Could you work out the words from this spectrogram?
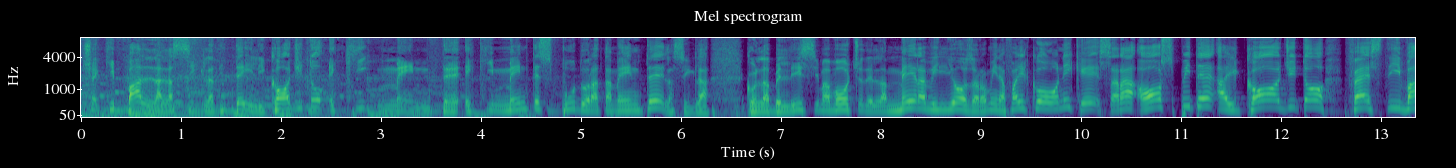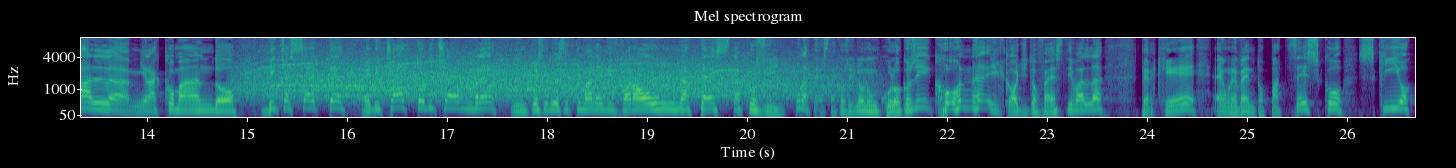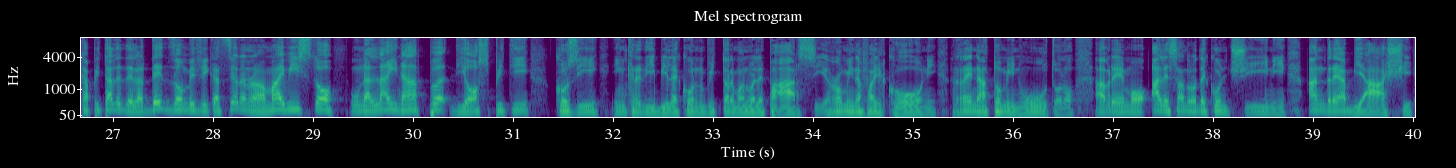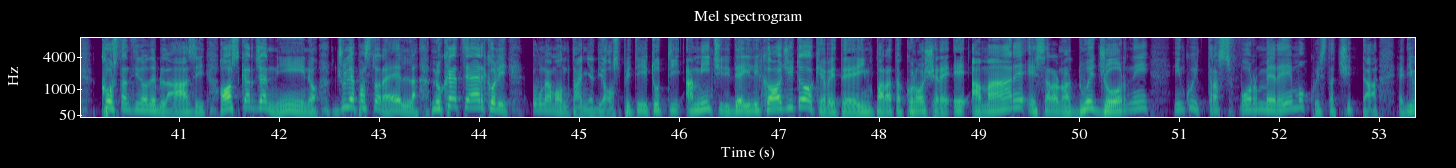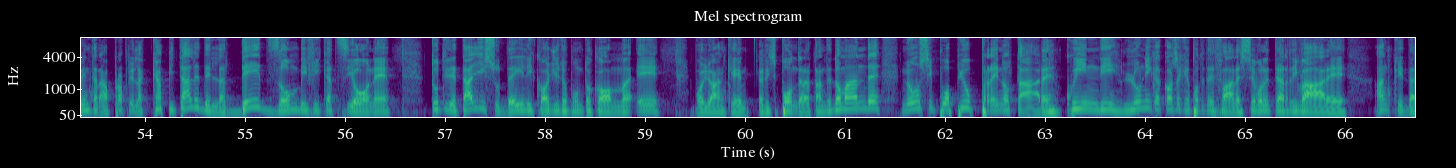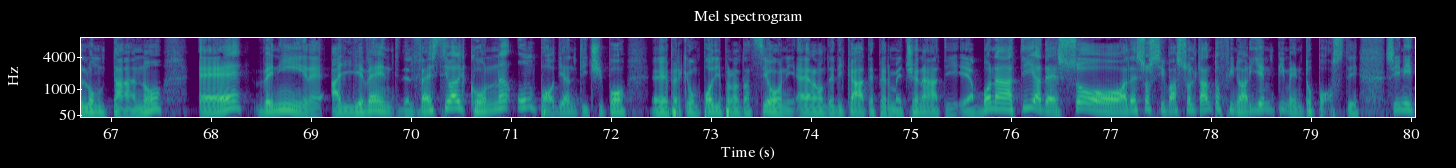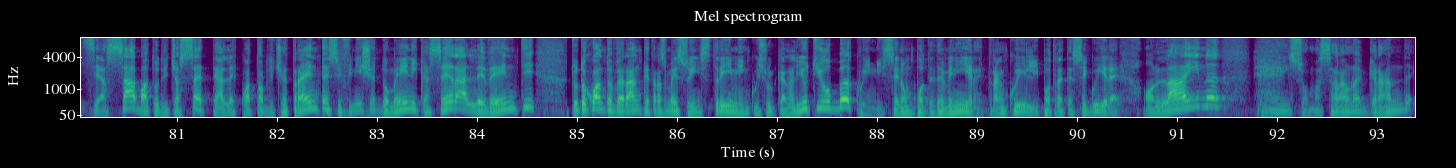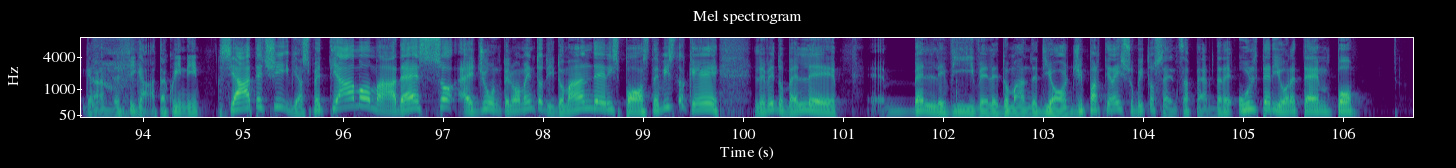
C'è chi balla la sigla di Daily Cogito e chi mente, e chi mente spudoratamente, la sigla con la bellissima voce della meravigliosa Romina Falconi che sarà ospite al Cogito Festival. Mi raccomando, 17 e 18 dicembre, in queste due settimane vi farò una testa così, una testa così, non un culo così, con il Cogito Festival, perché è un evento pazzesco, Schio, capitale della dezombificazione, non ha mai visto una line-up line-up di ospiti così incredibile con Vittorio Emanuele Parsi, Romina Falconi, Renato Minutolo, avremo Alessandro De Concini, Andrea Biasci, Costantino De Blasi, Oscar Giannino, Giulia Pastorella, Lucrezia Ercoli, una montagna di ospiti, tutti amici di Daily Cogito che avete imparato a conoscere e amare e saranno due giorni in cui trasformeremo questa città e diventerà proprio la capitale della dezombificazione. Tutti i dettagli su dailycogito.com e voglio anche anche rispondere a tante domande, non si può più prenotare, quindi l'unica cosa che potete fare se volete arrivare anche da lontano è venire agli eventi del festival con un po' di anticipo, eh, perché un po' di prenotazioni erano dedicate per mecenati e abbonati, adesso, adesso si va soltanto fino a riempimento posti. Si inizia sabato 17 alle 14.30 e si finisce domenica sera alle 20. Tutto quanto verrà anche trasmesso in streaming qui sul canale YouTube, quindi se non potete venire, tranquilli, potrete seguire online. Eh, insomma, sarà una grande, grande figata. Quindi siateci, vi aspettiamo ma adesso è giunto il momento di domande e risposte. Visto che le vedo belle, eh, belle vive le domande di oggi, partirei subito senza perdere ulteriore tempo.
